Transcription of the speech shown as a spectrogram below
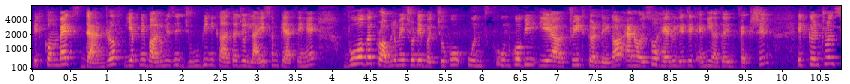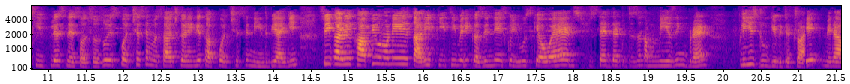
It combats dandruff. ये अपने बालों में से जू भी निकालता है जो लाइस हम कहते हैं वो अगर प्रॉब्लम है छोटे बच्चों को उन, उनको भी ये ट्रीट कर देगा and also hair related any other infection it control sleeplessness also so इसको अच्छे से मसाज करेंगे तो आपको अच्छे से नींद भी आएगी. सो so, ये काफ़ी उन्होंने तारीफ़ की थी मेरी कजिन ने इसको यूज़ किया हुआ है and said that it is an amazing brand please do give it a try मेरा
